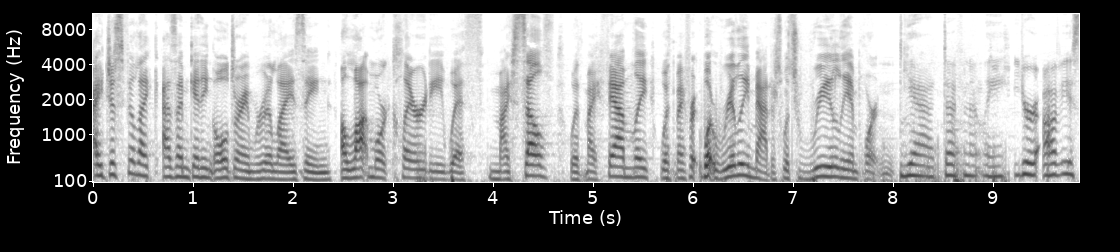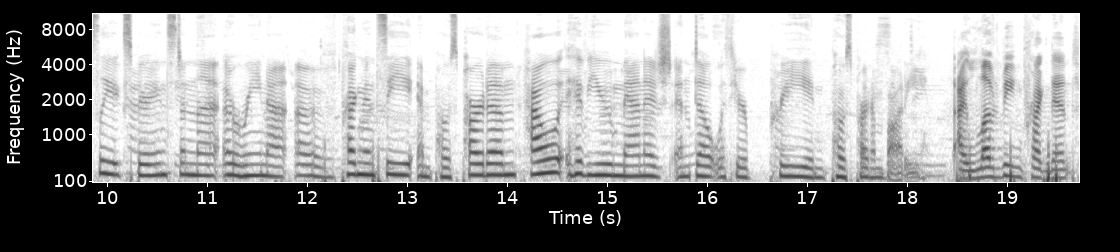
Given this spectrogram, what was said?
I just feel like as I'm getting older, I'm realizing a lot more clarity with myself, with my family, with my friend, what really matters, what's really important. Yeah, definitely. You're obviously experienced in arena of pregnancy and postpartum. How have you managed and dealt with your pre and postpartum body? I loved being pregnant.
